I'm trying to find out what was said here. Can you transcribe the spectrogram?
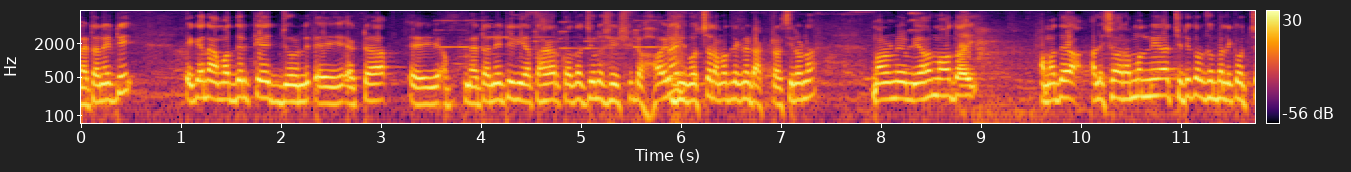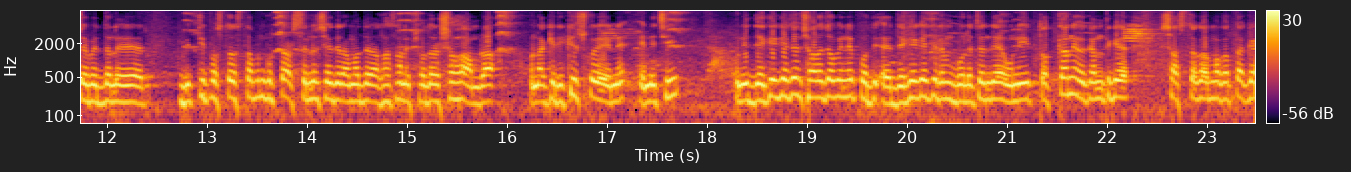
ম্যাটার্নিটি এখানে আমাদেরকে জরুরি এই একটা, এই ম্যাটার্নিটির ইয়ে থাকার কথা ছিল, সে সেটা হয় না দুই বছর আমাদের এখানে ডাক্তার ছিল না। মাননীয় মেয়র মহোদয়, আমাদের আলী শাহ আহমদ মিয়া কর্পোরেশন বালিকা উচ্চ বিদ্যালয়ের ভিত্তিপ্রস্তর স্থাপন করতে আসছিলেন। সেদিন আমাদের আল্লাহ হানিফ সদর সহ আমরা ওনাকে রিকোয়েস্ট করে এনে এনেছি। উনি দেখে গেছেন সরজমিনে দেখে গেছেন এবং বলেছেন যে উনি তৎক্ষণে ওখান থেকে স্বাস্থ্য কর্মকর্তাকে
